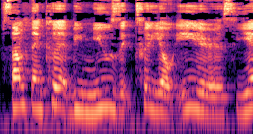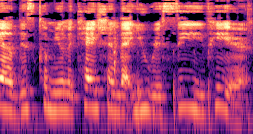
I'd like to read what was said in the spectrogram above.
Something could be music to your ears. Yeah, this communication that you receive here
